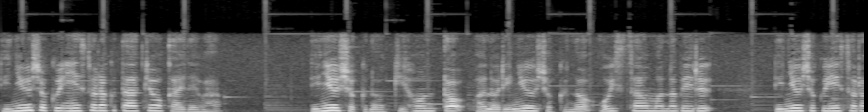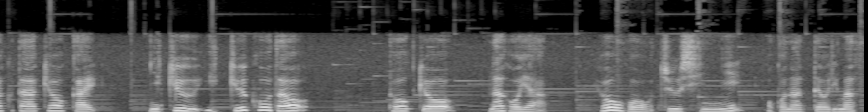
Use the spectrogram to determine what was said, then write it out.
離乳食インストラクター協会では、離乳食の基本と和の離乳食の美味しさを学べる離乳食インストラクター協会2級1級講座を東京、名古屋、兵庫を中心に行っております。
